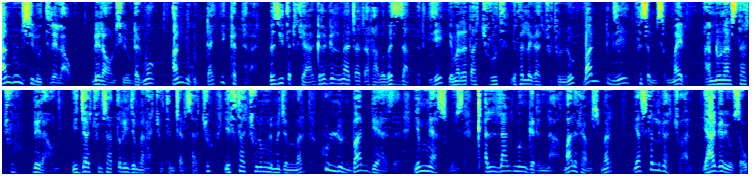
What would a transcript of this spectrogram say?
አንዱን ሲሉት ሌላው ሌላውን ሲሉ ደግሞ አንዱ ጉዳይ ይከተላል። በዚህ ጥድፊያ ግርግርና ጫጫታ በበዛበት ጊዜ የመረጣችሁት የፈለጋችሁት ሁሉ በአንድ ጊዜ ፍጽምጽም አይልም። አንዱን አንስታችሁ ሌላውን የእጃችሁን ሳጥሎ የጀመራችሁትን ጨርሳችሁ የፊታችሁንም ለመጀመር ሁሉን በአንድ የያዘ የሚያስጉዝ ቀላል መንገድና ማለፊያ መስመር ያስፈልጋችኋል። የሀገሬው ሰው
